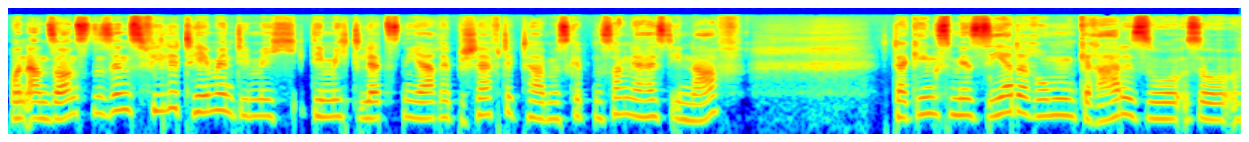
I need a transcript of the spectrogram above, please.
Und ansonsten sind es viele Themen, die mich, die mich die letzten Jahre beschäftigt haben. Es gibt einen Song, der heißt Enough. Da ging es mir sehr darum, gerade so, so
